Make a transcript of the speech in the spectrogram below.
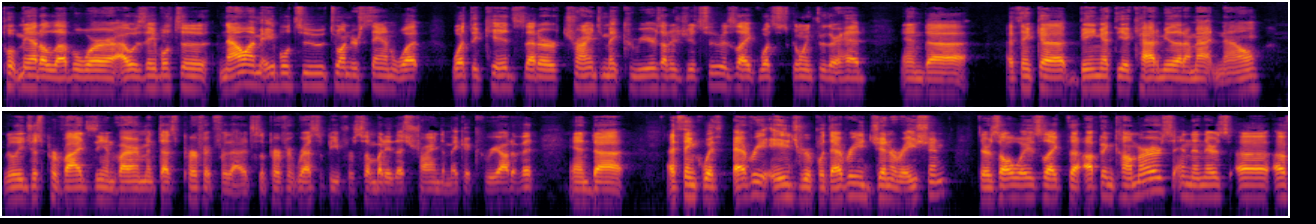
put me at a level where I was able to. Now I'm able to to understand what what the kids that are trying to make careers out of jiu-jitsu is like, what's going through their head, and uh, I think uh, being at the academy that I'm at now really just provides the environment that's perfect for that. It's the perfect recipe for somebody that's trying to make a career out of it, and uh, I think with every age group, with every generation, there's always like the up and comers and then there's uh, a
